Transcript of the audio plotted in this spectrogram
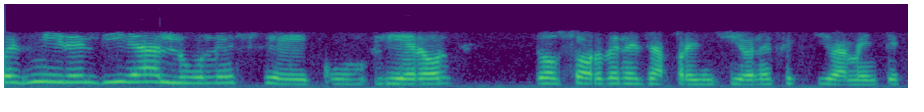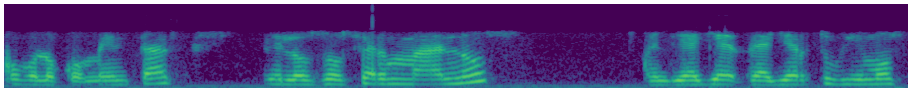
Pues mire, el día lunes se cumplieron dos órdenes de aprehensión, efectivamente, como lo comentas, de los dos hermanos. El día de ayer tuvimos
